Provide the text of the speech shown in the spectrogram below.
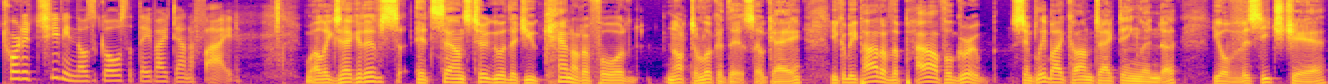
toward achieving those goals that they've identified. Well, executives, it sounds too good that you cannot afford not to look at this, okay? You can be part of the powerful group simply by contacting Linda, your Vistage chair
